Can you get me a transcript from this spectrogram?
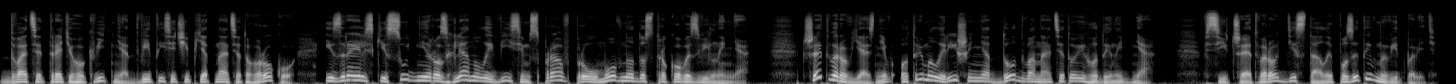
23 квітня 2015 року ізраїльські судні розглянули вісім справ про умовно дострокове звільнення. Четверо в'язнів отримали рішення до 12-ї години дня. Всі четверо дістали позитивну відповідь.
